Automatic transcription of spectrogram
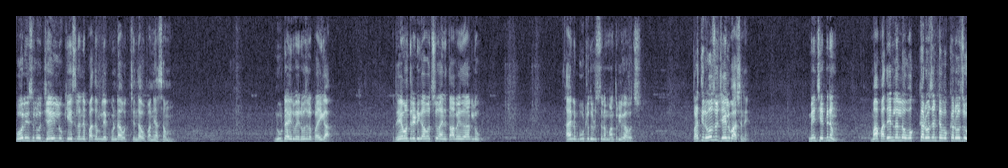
పోలీసులు జైలు కేసులు అనే పదం లేకుండా వచ్చిందా ఉపన్యాసం? నూట ఇరవై రోజుల పైగా రేవంత్ రెడ్డి కావచ్చు ఆయన తాబేదారులు ఆయన బూట్లు దుడుస్తున్న మంత్రులు కావచ్చు. ప్రతిరోజు జైలు భాషనే. మేము చెప్పినాం మా పదేళ్ళలో ఒక్క రోజు అంటే ఒక్కరోజు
